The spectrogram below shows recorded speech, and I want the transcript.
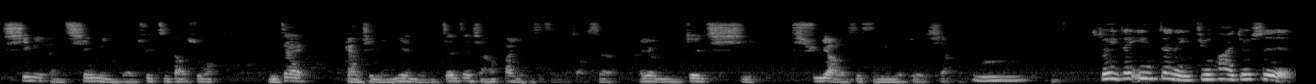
心里很清明的去知道说你在感情里面你真正想要扮演的是什么角色，还有你最需需要的是什么样的对象。嗯，所以这印证了一句话，就是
